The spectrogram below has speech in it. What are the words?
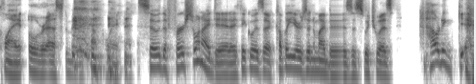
client overestimate at that point. so the first one I did, I think it was a couple years into my business, which was how to get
